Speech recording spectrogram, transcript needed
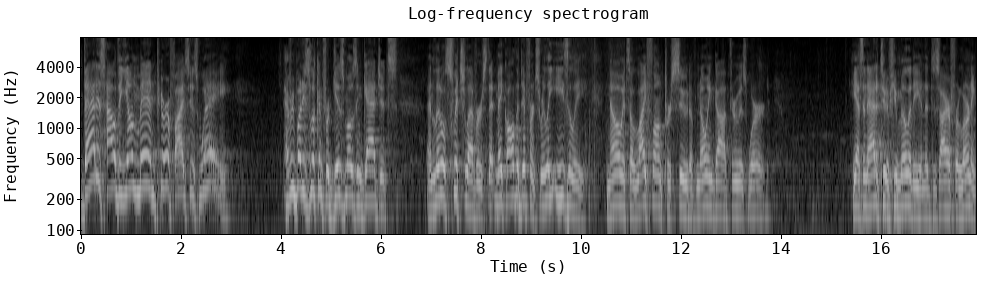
That is how the young man purifies his way. Everybody's looking for gizmos and gadgets and little switch levers that make all the difference really easily. No, it's a lifelong pursuit of knowing God through His Word. He has an attitude of humility and a desire for learning.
